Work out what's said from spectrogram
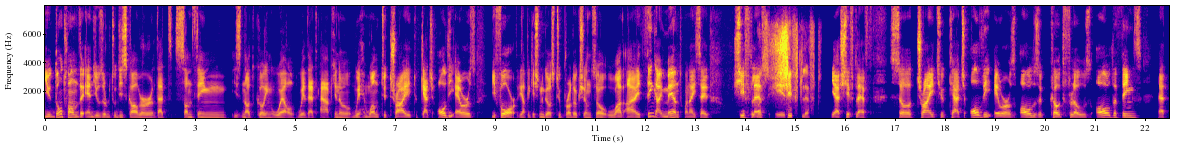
you don't want the end user to discover that something is not going well with that app. You know, we want to try to catch all the errors before the application goes to production. So what I think I meant when I said shift left is shift left. yeah shift left so try to catch all the errors all the code flows all the things that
